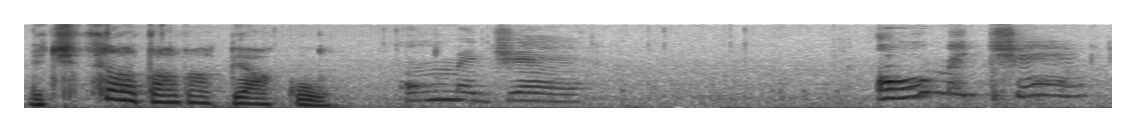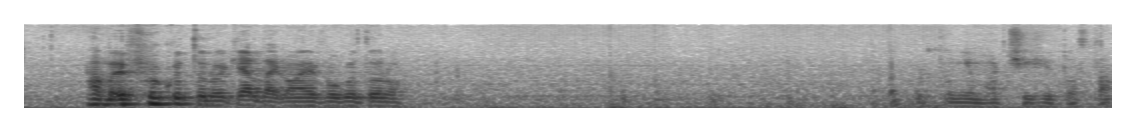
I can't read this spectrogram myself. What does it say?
De ce ți-a dat pe acum? OMG. OMG. Am mai făcut unul, chiar dacă am mai făcut unul. Îl punem aici și pe ăsta.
